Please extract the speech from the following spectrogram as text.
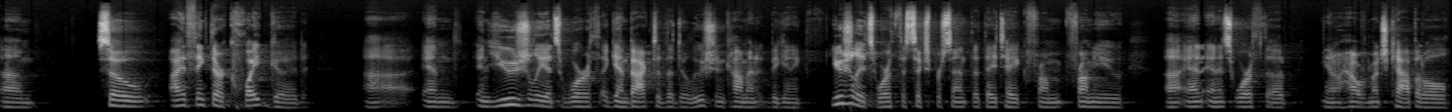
Um, so I think they're quite good. Uh, and, and usually it's worth, again, back to the dilution comment at the beginning, usually it's worth the 6% that they take from, from you, uh, and, and it's worth the, you know, however much capital,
